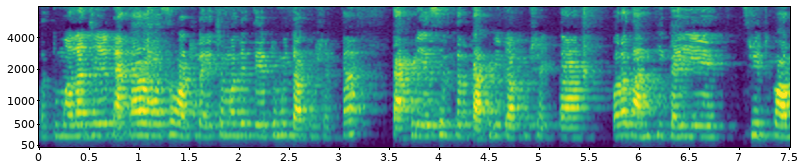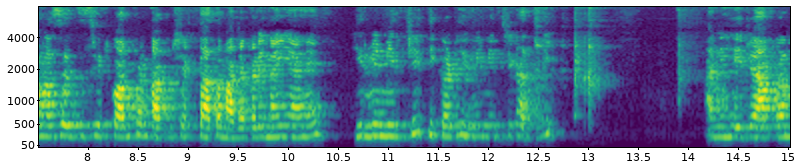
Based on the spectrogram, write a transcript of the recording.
तर तुम्हाला जे टाकावं असं वाटलं याच्यामध्ये ते तुम्ही टाकू शकता. काकडी असेल तर काकडी टाकू शकता. परत आणखी काही स्वीट कॉर्न असेल तर स्वीट कॉर्न पण टाकू शकता. आता माझ्याकडे नाही आहे. हिरवी मिरची तिखट हिरवी मिरची घातली. आणि हे जे आपण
